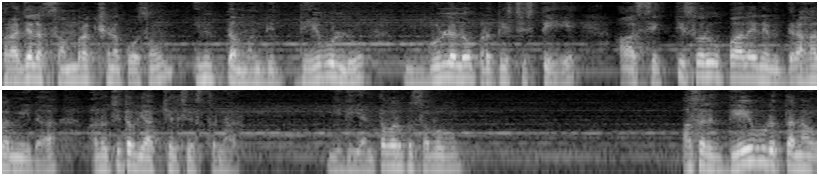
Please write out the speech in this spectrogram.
ప్రజల సంరక్షణ కోసం ఇంతమంది దేవుళ్ళు గుళ్ళలో ప్రతిష్ఠిస్తే ఆ శక్తి స్వరూపాలైన విగ్రహాల మీద అనుచిత వ్యాఖ్యలు చేస్తున్నారు. ఇది ఎంతవరకు సబబు? అసలు దేవుడు తన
